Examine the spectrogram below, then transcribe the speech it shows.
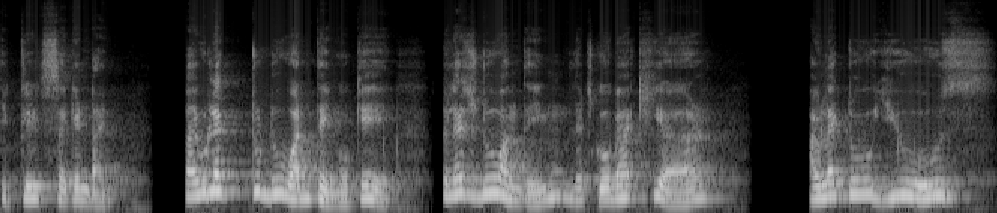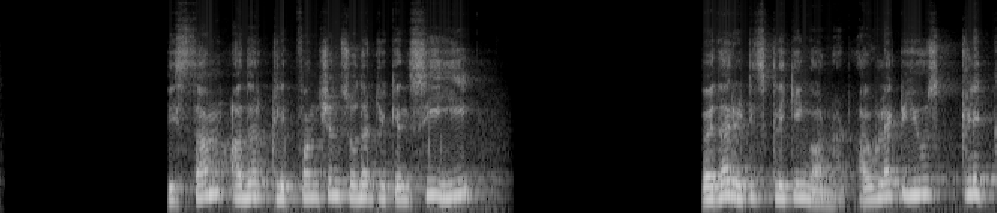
it clicked second time. So i would like to do one thing okay so let's do one thing let's go back here i would like to use the some other click function so that you can see whether it is clicking or not. I would like to use click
